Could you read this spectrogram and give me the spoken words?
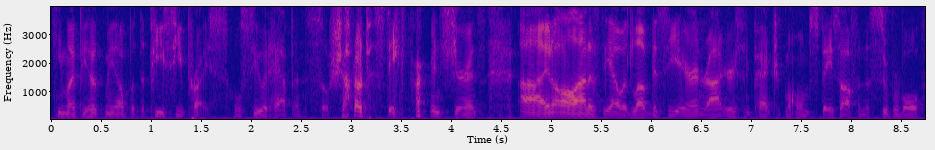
he might be hooking me up with the PC price. We'll see what happens. So shout out to State Farm Insurance. Uh, in all honesty, I would love to see Aaron Rodgers and Patrick Mahomes face off in the Super Bowl.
